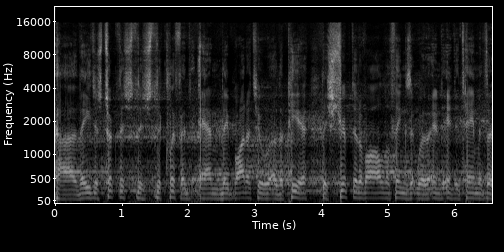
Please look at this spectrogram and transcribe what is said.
uh, they just took this, this, the Clifford and they brought it to uh, the pier. They stripped it of all the things that were in, entertainment, the,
